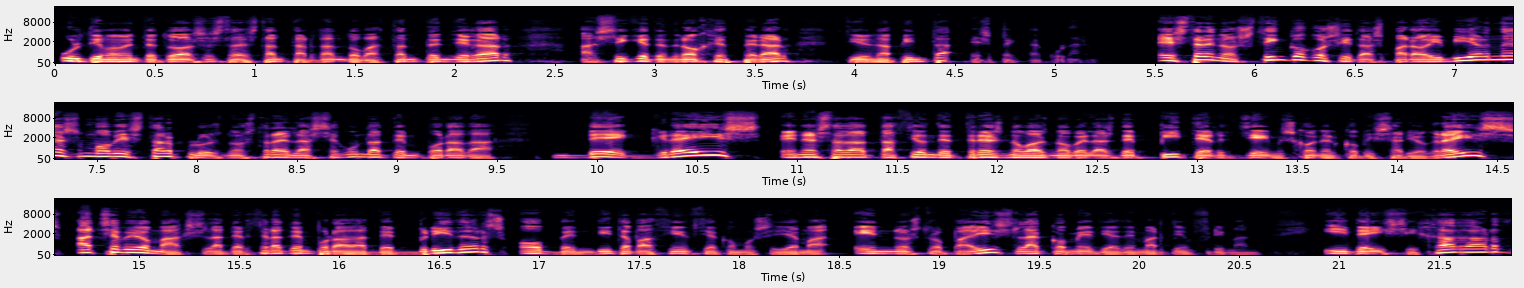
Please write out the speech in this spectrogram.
últimamente todas estas están tardando bastante en llegar, así que tendremos que esperar. Tiene una pinta espectacular. Estrenos, cinco cositas para hoy viernes. Movistar Plus nos trae la segunda temporada de Grace, en esta adaptación de tres nuevas novelas de Peter James con el comisario Grace. HBO Max, la tercera temporada de Breeders, o Bendita Paciencia, como se llama en nuestro país, la comedia de Martin Freeman y Daisy Haggard.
